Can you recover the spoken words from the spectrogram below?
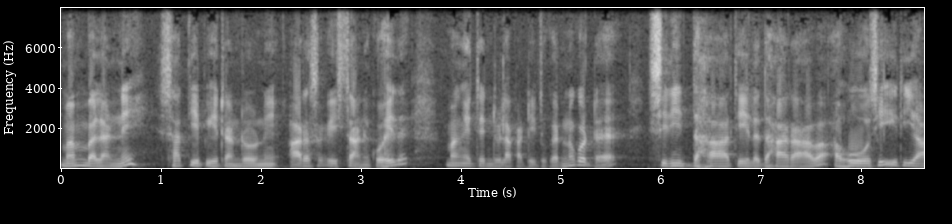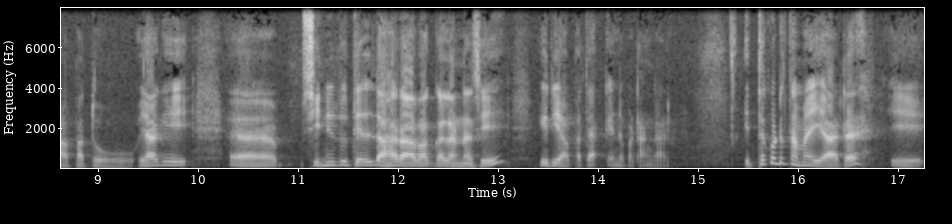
මම බලන්නේ සතිය පිටරන්න ඕනේ අරසක ස්ථානේ කොහෙද? මම එතෙන් වෙලා කටයුතු කරනකොට සිනිද්ධා තේල ධාරාව අහෝසි ඉරියාපතෝ. එයාගේ සිනිදු තෙල් ධාරාවක් ගලන්නසේ ඉරියාපතක් එන්න පටන් ගන්නවා. එතකොට තමයි යාට ඒ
